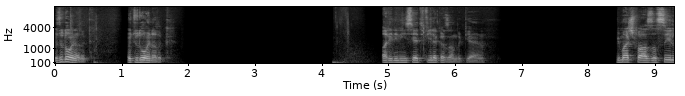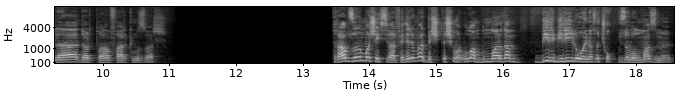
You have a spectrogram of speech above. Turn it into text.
Kötü de oynadık. Kötü de oynadık. Ali'nin inisiyatifiyle kazandık yani. Bir maç fazlasıyla 4 puan farkımız var. Trabzon'un maç eksiği var. Fener'in var. Beşiktaş'ın var. Ulan bunlardan biri biriyle oynasa çok güzel olmaz mı?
